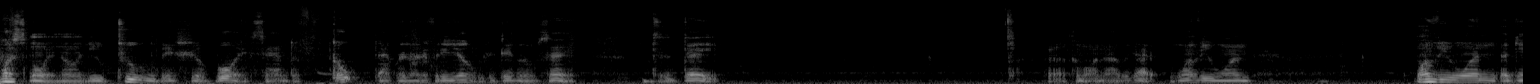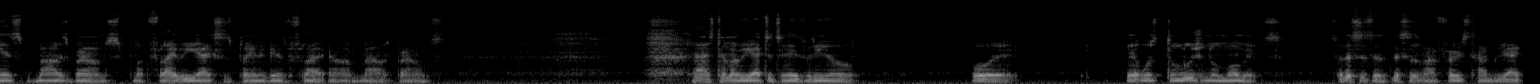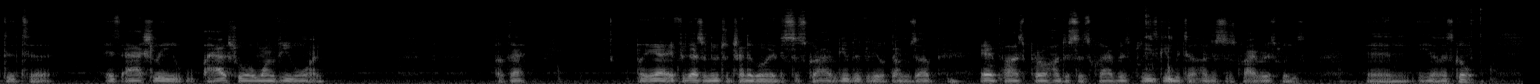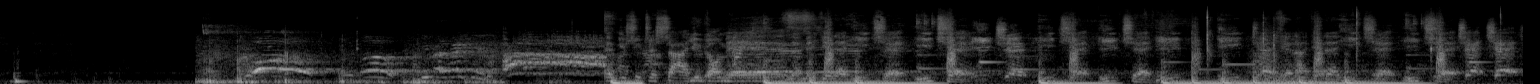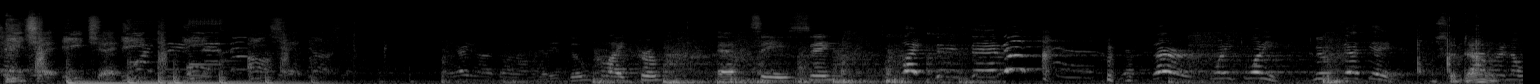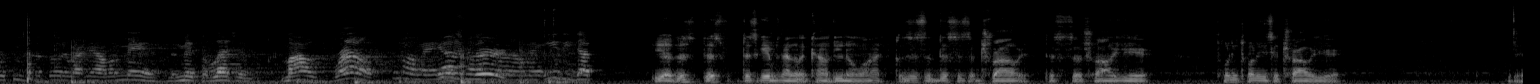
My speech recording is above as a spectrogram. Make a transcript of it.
What's going on YouTube? It's your boy Sam the Goat back with another video. You dig what I'm saying? Today, bro, come on now. We got one v one, one v one against Miles Browns. Flight Reacts is playing against Flight um, Miles Browns. Last time I reacted to his video, boy, it was delusional moments so this is a this is my first time reacting to his actually actual one v one. Okay. But yeah, if you guys are new to the channel, go ahead and subscribe. Give this video a thumbs up. AirPods Pro 100 subscribers. Please give me to 100 subscribers, please. And yeah, let's go. If you shoot your shot, you gon' miss. Let me get a heat check, heat check, heat check, heat check, heat check, heat check. Can I get a heat check? Heat check. Check, check. Heat check. Heat check. Heat, heat, heat check. What it do, flight crew? FTC. Flight team stand up! yes, sir. 2020, new decade. Sit down. I already know who's in the building right now. My man, the myth, the legend, Miles Brown. Come on, man. Y'all yes, know what's going on, man. Easy dub. Yeah, this this this game is not gonna count. Do you know why? Because this is this is a trial. This is a trial year. 2020 is a trial year. Yeah.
